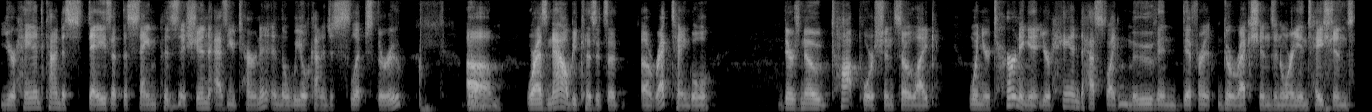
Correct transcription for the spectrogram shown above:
your hand kind of stays at the same position as you turn it, and the wheel kind of just slips through. Yeah. Um, whereas now, because it's a, a rectangle, there's no top portion. So, like, when you're turning it, your hand has to like move in different directions and orientations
